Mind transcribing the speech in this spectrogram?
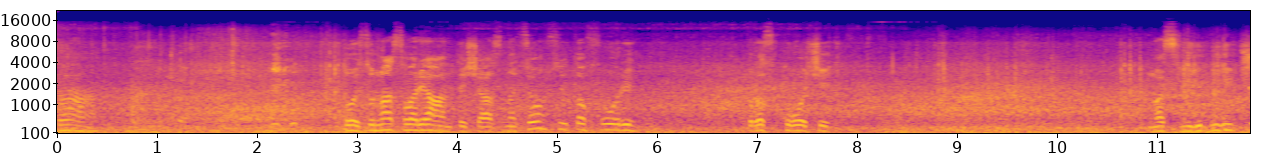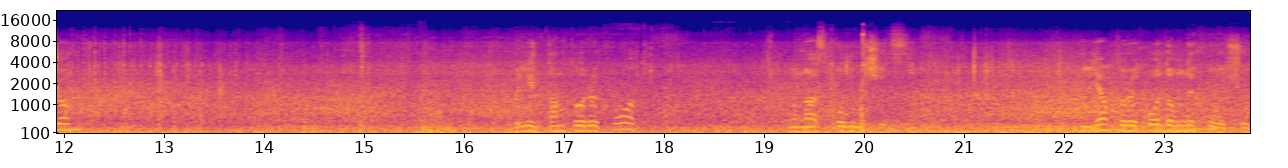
Так. Тобто у нас варіанти зараз на цьому світофорі проскочить. На слідуючому. Блін, там переход у нас вийде. Я переходом не хочу.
